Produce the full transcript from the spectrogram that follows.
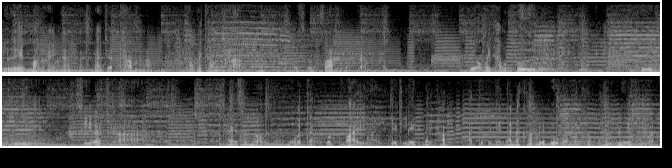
เลื่อยไม้นะครับ น่าจะทำเอาไปทำฐานนะครับสั้นๆนะครับเพื่อเอาไปทำฟืนฟืนที่ศรีราชา ใช้สำหรับหัวจักรรถไฟเล็กๆนะครับ อาจจะเป็นอย่างนั้นนะครับเดี๋ยวดูกันนะครับว่าเลื่อยทำอะไร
